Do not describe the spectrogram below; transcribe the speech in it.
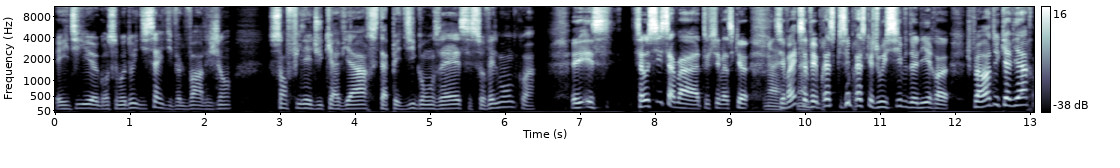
Et il dit, euh, grosso modo, il dit ça, il dit, ils veulent voir les gens s'enfiler du caviar, se taper 10 gonzesses et sauver le monde, quoi. Et, ça aussi, ça m'a touché parce que Ouais, c'est vrai que ça fait presque, c'est presque jouissif de lire euh, Je peux avoir du caviar?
